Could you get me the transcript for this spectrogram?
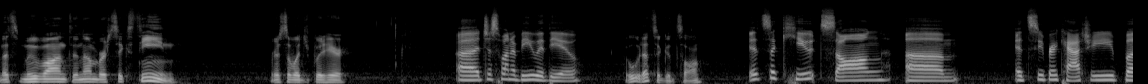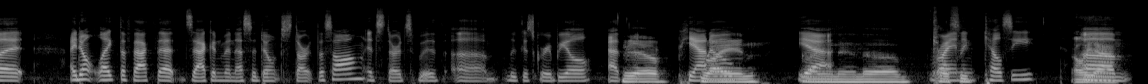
let's move on to number 16. Rissa, what'd you put here? Uh just want to be with you. Ooh, that's a good song. it's a cute song um It's super catchy, but I don't like the fact that Zach and Vanessa don't start the song. It starts with um, Lucas Grabeel at the piano. Ryan, yeah, Ryan and um, Ryan Kelsey. and Kelsey. Oh yeah. Um,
